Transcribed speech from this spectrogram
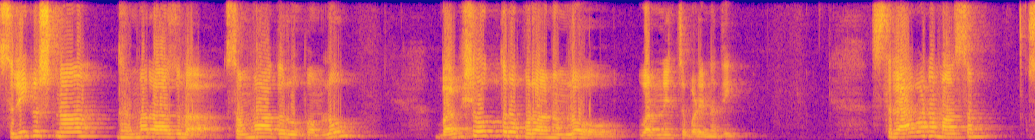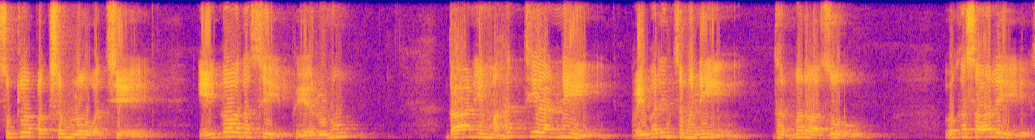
శ్రీకృష్ణ ధర్మరాజుల సంవాద రూపంలో భవిష్యోత్తర పురాణంలో వర్ణించబడినది. శ్రావణ మాసం శుక్లపక్షంలో వచ్చే ఏకాదశి పేరును దాని మహత్యాన్ని వివరించమని ధర్మరాజు ఒకసారి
